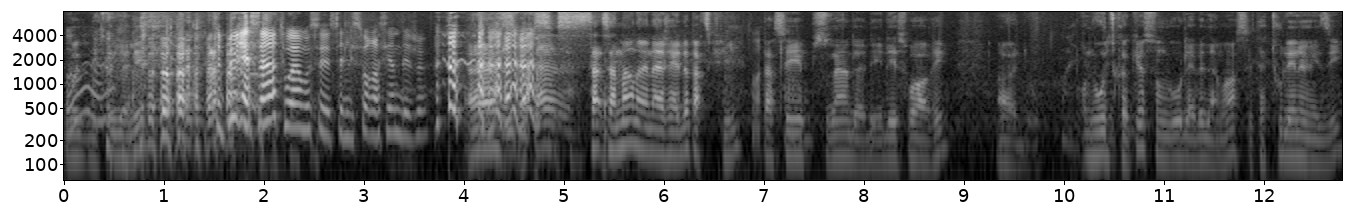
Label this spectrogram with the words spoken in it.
Ouais. Oui, tu peux y aller. c'est plus récent, toi. Moi, c'est c'est de l'histoire ancienne déjà. Euh, ça, ça demande un agenda particulier, parce que c'est souvent de- des, des soirées. Euh, au niveau du caucus, au niveau de la ville d'Amos, c'était tous les lundis.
